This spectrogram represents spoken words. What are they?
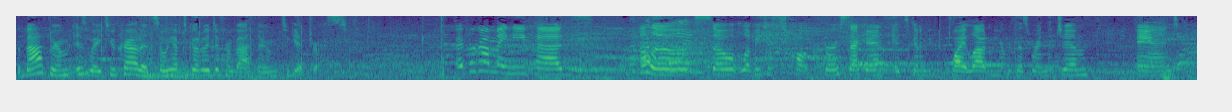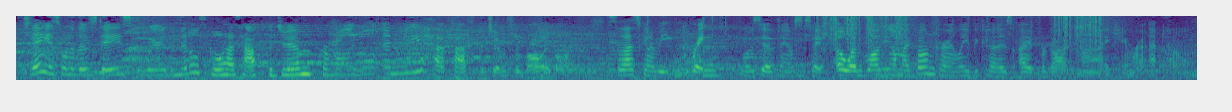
The bathroom is way too crowded, so we have to go to a different bathroom to get dressed. I forgot my knee pads. Hello, so let me just talk for a second. It's gonna be quite loud in here because we're in the gym. And today is one of those days where the middle school has half the gym for volleyball and we have half the gym for volleyball. So that's gonna be great. What was the other thing I was gonna say? Oh, I'm vlogging on my phone currently because I forgot my camera at home.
